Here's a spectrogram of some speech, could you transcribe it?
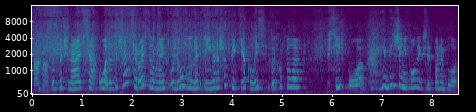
Ага, тут починається. О, тут починається розділ моїх улюблених іграшок, які я колись вихопила в сільпо. І більше ніколи їх в сільпо не було.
